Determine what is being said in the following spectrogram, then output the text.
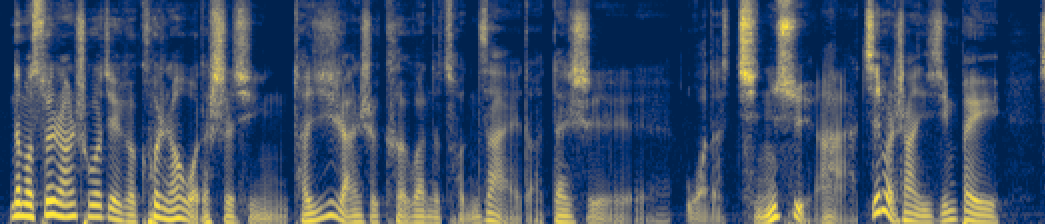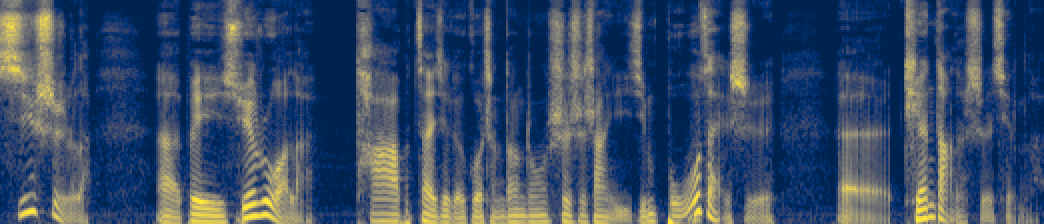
那么虽然说这个困扰我的事情，它依然是客观的存在的，但是我的情绪啊，基本上已经被稀释了，呃，被削弱了。它在这个过程当中，事实上已经不再是呃天大的事情了。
